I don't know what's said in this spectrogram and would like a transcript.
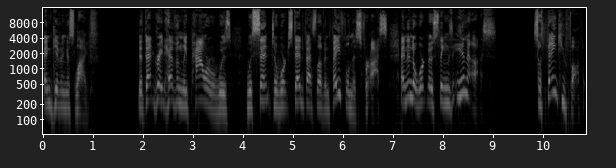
and giving us life. That that great heavenly power was, was sent to work steadfast love and faithfulness for us, and then to work those things in us. So thank you, Father.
